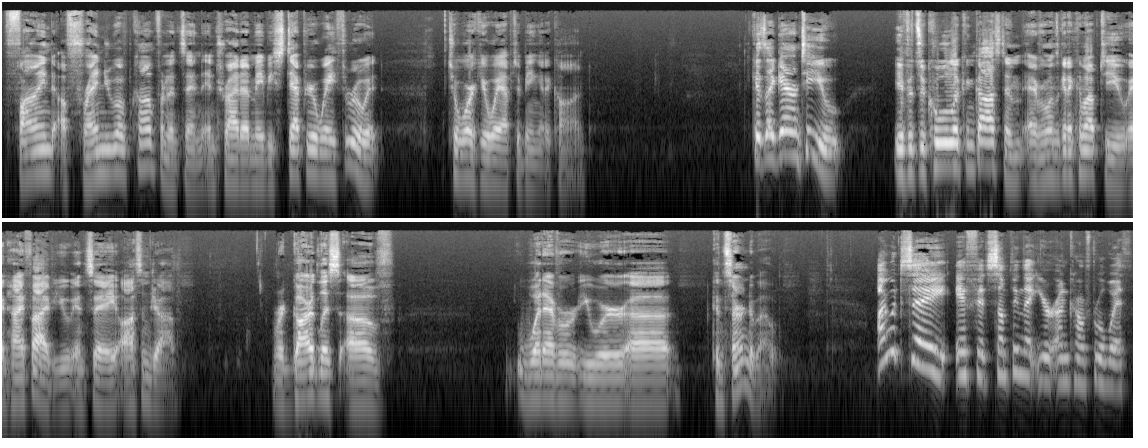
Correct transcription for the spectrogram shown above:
find a friend you have confidence in and try to maybe step your way through it to work your way up to being at a con. Because I guarantee you, if it's a cool looking costume, everyone's going to come up to you and high five you and say, awesome job. Regardless of whatever you were uh, concerned about. I would say if it's something that you're uncomfortable with,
